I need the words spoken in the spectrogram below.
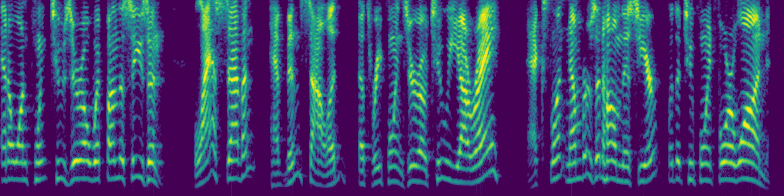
and a 1.20 whip on the season. Last seven have been solid, a 3.02 ERA. Excellent numbers at home this year with a 2.41.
